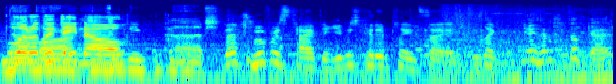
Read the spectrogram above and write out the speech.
No Little did they know. That's Moopher's tactic. You just hit in plain sight. He's like, yeah, what's up, guys?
